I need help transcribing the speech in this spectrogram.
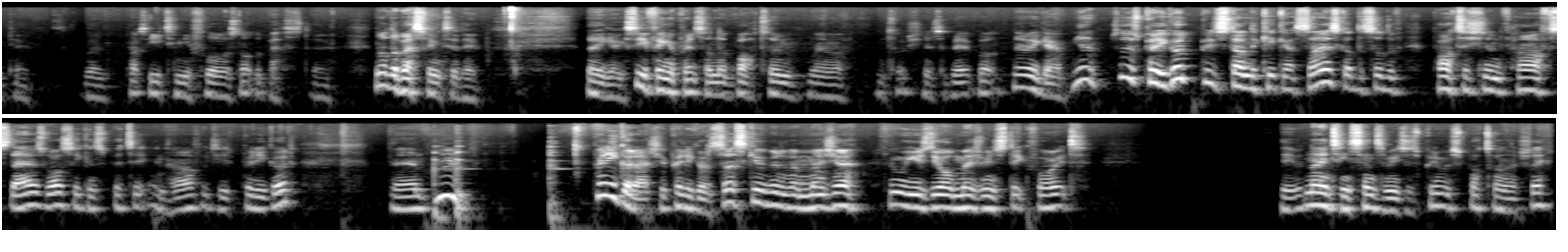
Okay. Well, perhaps eating your floor is not the best, uh, not the best thing to do. There you go. see fingerprints on the bottom. where I'm touching it a bit, but there we go. Yeah, so it's pretty good. Pretty standard KitKat size. Got the sort of partition of halves there as well, so you can split it in half, which is pretty good. Um, hmm. Pretty good actually, pretty good. So let's give a bit of a measure. I think we'll use the old measuring stick for it. 19 centimeters, pretty much spot on actually.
